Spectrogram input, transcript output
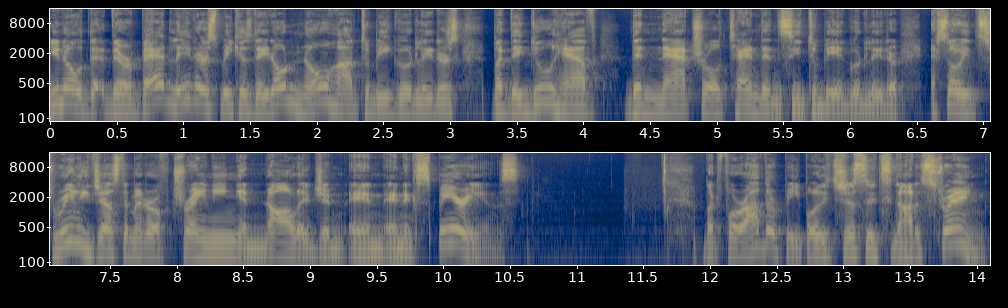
You know, they're bad leaders because they don't know how to be good leaders, but they do have the natural tendency to be a good leader. So it's really just a matter of training and knowledge and, and, and experience. But for other people, it's just it's not a strength.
